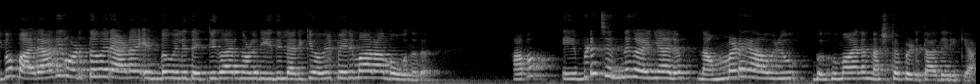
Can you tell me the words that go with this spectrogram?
ഇപ്പൊ പരാതി കൊടുത്തവരാണ് എന്തോ വലിയ തെറ്റുകാരെന്നുള്ള രീതിയിലായിരിക്കും അവർ പെരുമാറാൻ പോകുന്നത്. അപ്പം എവിടെ ചെന്ന് കഴിഞ്ഞാലും നമ്മുടെ ആ ഒരു ബഹുമാനം നഷ്ടപ്പെടുത്താതിരിക്കുക.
